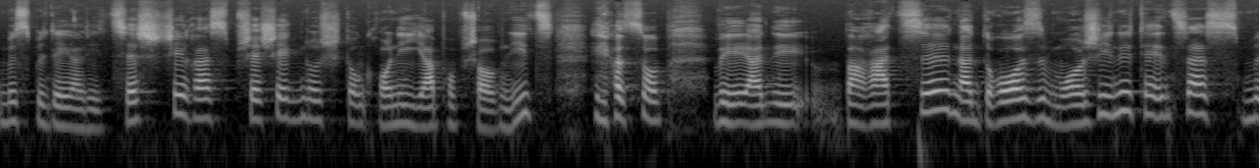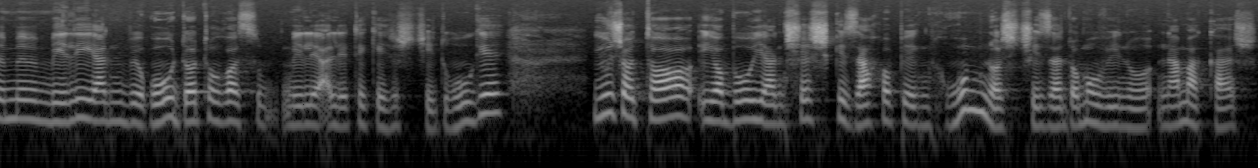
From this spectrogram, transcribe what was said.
Myśmy dejali ceście raz przesięgnąć do groni ja poprzał nic. Ja som w jednej barace na drodze Morziny tencas, my mieli jan biuro, do tego mieli ale takie jeszcze drugie. Już to ja był jan ciężki zachopień rumności za domowinu namakasz.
